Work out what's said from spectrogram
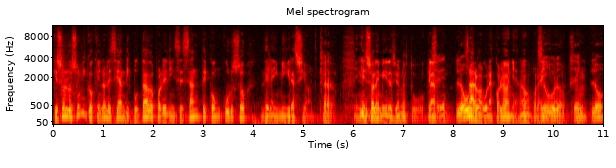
que son los únicos que no les sean disputados por el incesante concurso de la inmigración. Claro. En eso la inmigración no estuvo, claro. salvo algunas colonias, ¿no? Por ahí. Seguro, sí. Mm. Lo,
